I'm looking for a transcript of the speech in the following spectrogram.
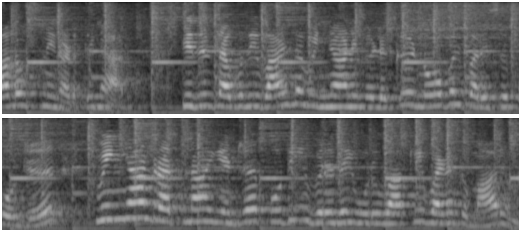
ஆலோசனை நடத்தினார். இதில் தகுதி வாய்ந்த விஞ்ஞானிகளுக்கு நோபல் பரிசு போன்று விஞ்ஞான் ரத்னா என்ற புதிய விருதை உருவாக்கி வழங்குமாறும்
